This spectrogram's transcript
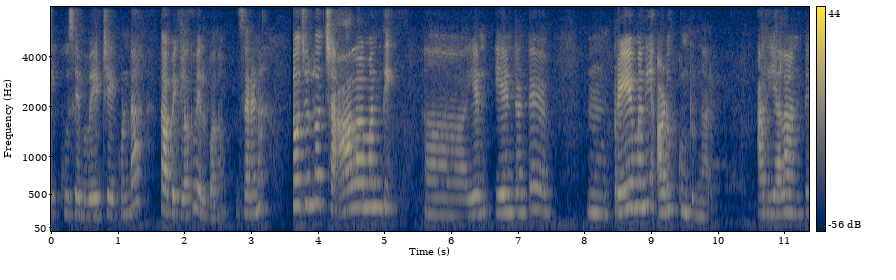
ఎక్కువసేపు వెయిట్ చేయకుండా టాపిక్లోకి వెళ్ళిపోదాం. సరేనా? ఈ రోజుల్లో చాలామంది ఏంటంటే ప్రేమని అడుక్కుంటున్నారు. అది ఎలా అంటే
